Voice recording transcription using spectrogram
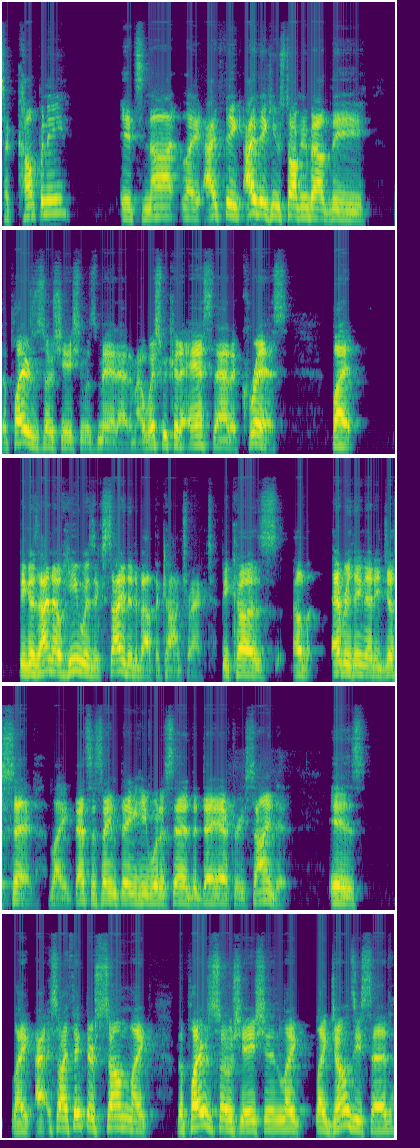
to company, it's not like I think I think he was talking about the the players association was mad at him. I wish we could have asked that of Chris, but because I know he was excited about the contract because of everything that he just said. Like that's the same thing he would have said the day after he signed it. Is like I, so I think there's some like the players association like like Jonesy said,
